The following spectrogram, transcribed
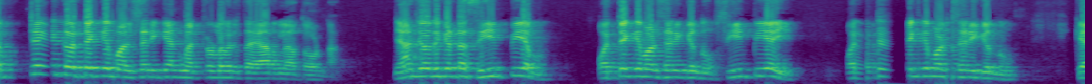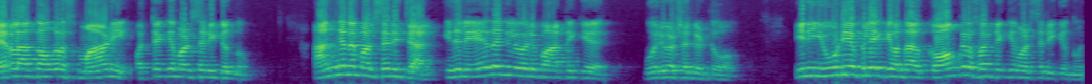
ഒറ്റയ്ക്ക് ഒറ്റയ്ക്ക് മത്സരിക്കാൻ മറ്റുള്ളവർ തയ്യാറില്ലാത്തതുകൊണ്ടാണ്. ഞാൻ ചോദിക്കട്ടെ സി പി എം ഒറ്റയ്ക്ക് മത്സരിക്കുന്നു? സി പി ഐ ഒറ്റയ്ക്ക് മത്സരിക്കുന്നു? കേരള കോൺഗ്രസ് മാണി ഒറ്റയ്ക്ക് മത്സരിക്കുന്നു? അങ്ങനെ മത്സരിച്ചാൽ ഇതിൽ ഏതെങ്കിലും ഒരു പാർട്ടിക്ക് ഭൂരിപക്ഷം കിട്ടുമോ ഇനി യു ഡി എഫിലേക്ക് വന്നാൽ കോൺഗ്രസ് ഒറ്റയ്ക്ക് മത്സരിക്കുന്നു.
